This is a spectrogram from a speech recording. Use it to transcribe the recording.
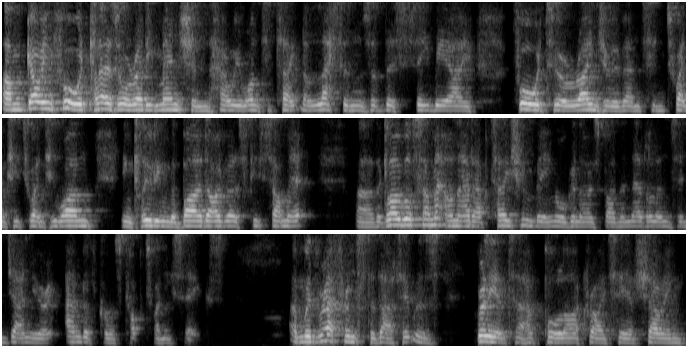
Um, going forward, Claire's already mentioned how we want to take the lessons of this CBA forward to a range of events in 2021, including the Biodiversity Summit, uh, the Global Summit on Adaptation being organised by the Netherlands in January, and of course COP26. And with reference to that, it was brilliant to have Paul Arkwright here showing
